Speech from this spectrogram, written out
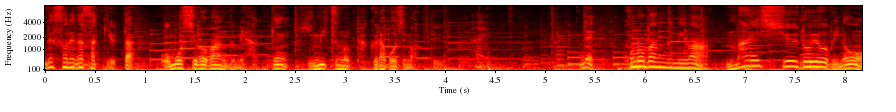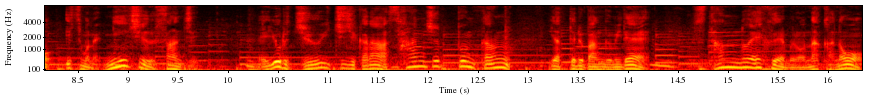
でそれがさっき言った「面白番組発見秘密のタクラボ島」っていう。はい。でこの番組は毎週土曜日のいつもね23時、うんえ夜11時から30分間やってる番組でうん。スタンド FM の中の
